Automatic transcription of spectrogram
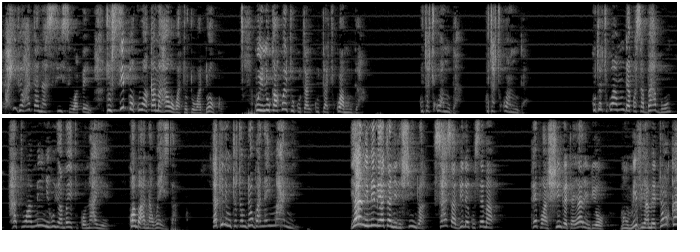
Kwa hivyo hata na sisi wapendwa tusipokuwa kama hawa watoto wadogo kuinuka kwetu kuta, kutachukua muda. Kutachukua muda. Kutachukua muda. Kutachukua muda kwa sababu hatuamini huyu ambaye tuko naye kwamba anaweza. Lakini mtoto mdogo ana imani yaani mimi hata nilishindwa. Sasa vile kusema pepo ashindwe tayari ndio maumivu yametoka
